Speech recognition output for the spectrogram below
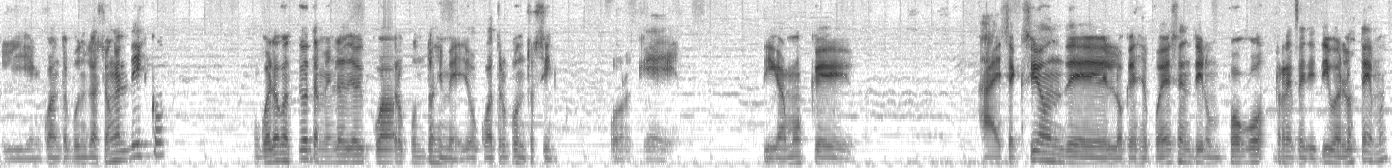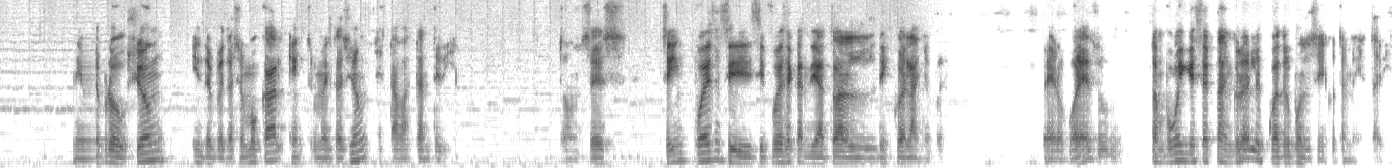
Y en cuanto a puntuación al disco, concuerdo contigo, también le doy 4 puntos y medio, 4.5, porque digamos que a excepción de lo que se puede sentir un poco repetitivo en los temas, nivel de producción, interpretación vocal e instrumentación está bastante bien. Entonces, sí, puede si, si fuese candidato al disco del año, pues. Pero por eso tampoco hay que ser tan cruel, el 4.5 también está bien.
